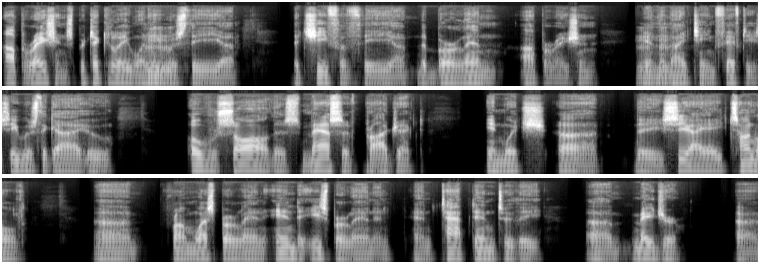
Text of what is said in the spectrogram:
operations, particularly when mm. he was the the chief of the the Berlin operation mm-hmm. in the 1950s. Mm-hmm. He was the guy who oversaw this massive project in which uh, the CIA tunneled uh, from West Berlin into East Berlin and, and tapped into the uh, major uh,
